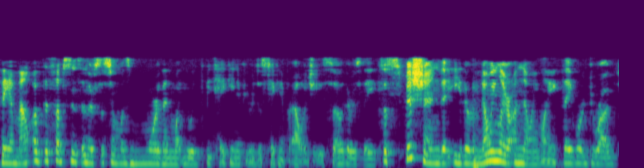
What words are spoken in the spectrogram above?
the amount of the substance in their system was more than what you would be taking if you were just taking it for allergies. So there's the suspicion that either knowingly or unknowingly they were drugged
